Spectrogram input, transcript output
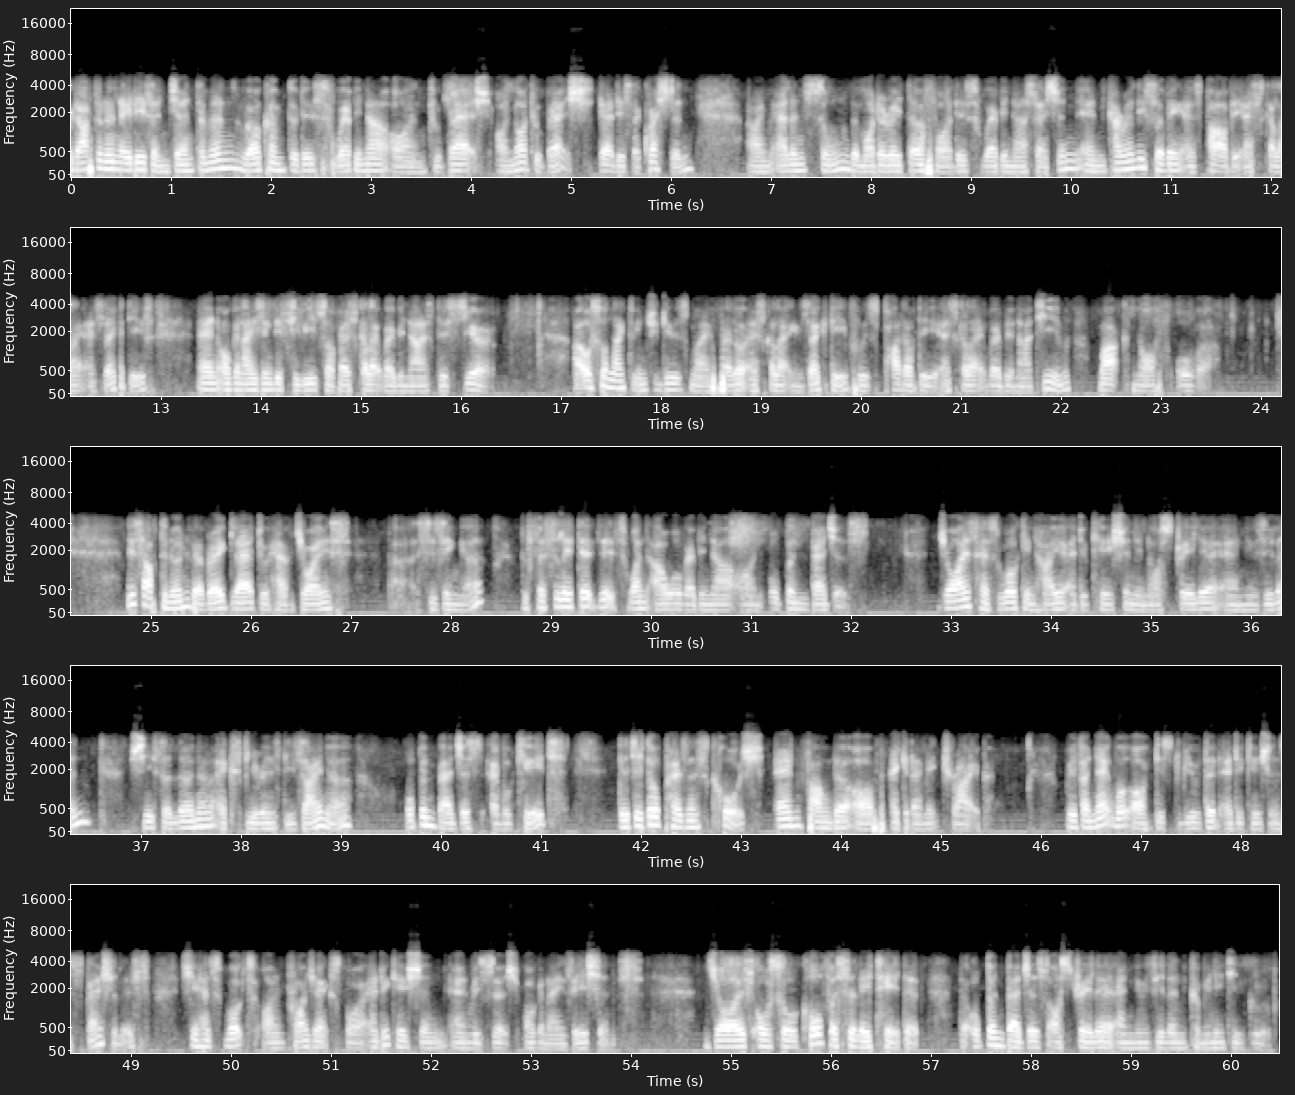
Good afternoon, ladies and gentlemen. Welcome to this webinar on to badge or not to badge. That is the question. I'm Alan Sung, the moderator for this webinar session and currently serving as part of the ascilite Executive and organizing this series of ascilite webinars this year. I also like to introduce my fellow ascilite executive who is part of the ascilite webinar team, Mark Northover. This afternoon, we're very glad to have Joyce uh, to facilitate this one-hour webinar on open badges. Joyce has worked in higher education in Australia and New Zealand. She's a learner experience designer, open badges advocate, digital presence coach, and founder of Academic Tribe. With a network of distributed education specialists, she has worked on projects for education and research organizations. Joyce also co-facilitated the Open Badges Australia and New Zealand Community Group.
